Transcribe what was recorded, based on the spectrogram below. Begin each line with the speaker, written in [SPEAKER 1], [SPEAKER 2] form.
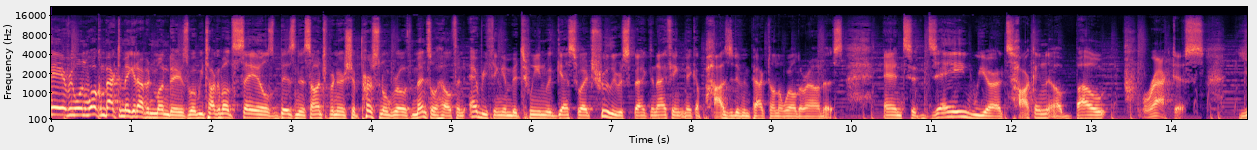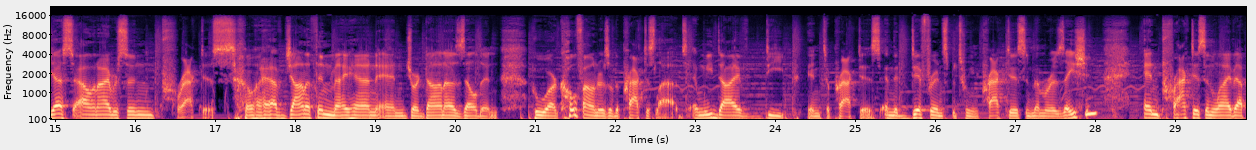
[SPEAKER 1] hey everyone, welcome back to Make It Happen Mondays, where we talk about sales, business, entrepreneurship, personal growth, mental health, and everything in between with guests who I truly respect and I think make a positive impact on the world around us. And today we are talking about practice. Yes, Allen Iverson, practice. So I have Jonathan Mahan and Jordana Zeldin, who are co founders of the Practice Labs. And we dive deep into practice and the difference between practice and memorization and practice and live application,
